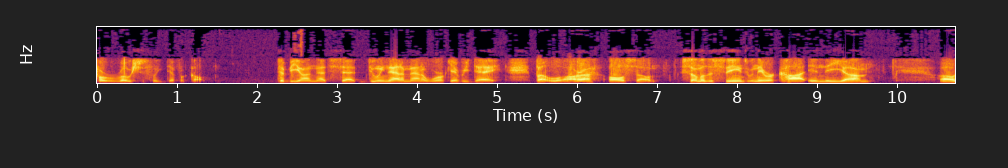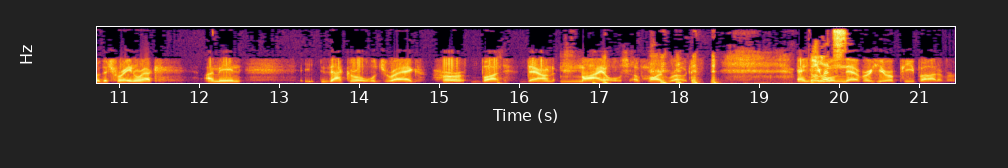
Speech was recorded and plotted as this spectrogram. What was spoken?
ferociously difficult to be on that set doing that amount of work every day. But Laura also, some of the scenes when they were caught in the, um, oh, the train wreck, I mean, that girl will drag her butt down miles of hard road. and Well, you let's- will never hear a peep out of her.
